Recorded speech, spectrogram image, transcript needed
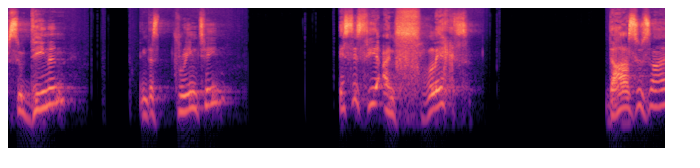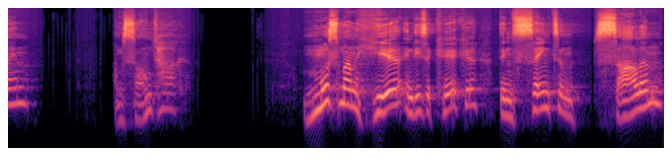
zu dienen in das Dream Team? Ist es hier ein Pflicht, da zu sein am Sonntag? Muss man hier in dieser Kirche den Zehnten zahlen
